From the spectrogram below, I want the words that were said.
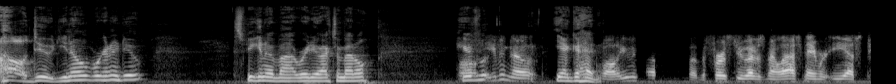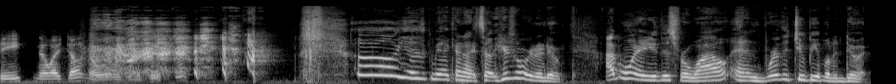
oh, dude, you know what we're going to do? Speaking of uh, Radioactive Metal, here's Well, what, even though, yeah, go ahead. well, even though the first two letters of my last name are ESP, no, I don't know what we're going to do. Oh, yeah, it's gonna be that kind of night. So here's what we're gonna do. I've been wanting to do this for a while, and we're the two people to do it.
